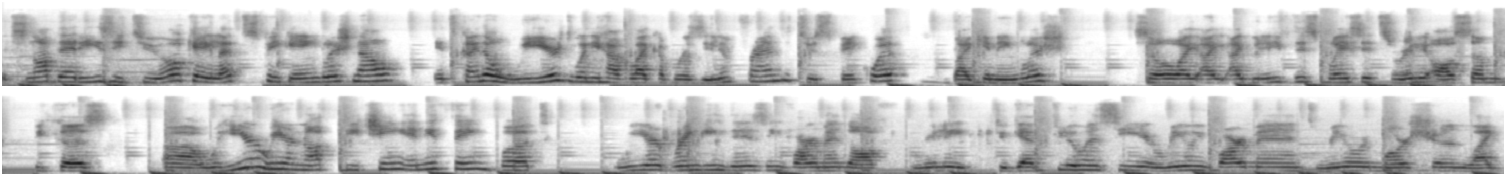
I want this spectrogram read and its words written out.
it's not that easy to okay, let's speak English now. It's kind of weird when you have like a Brazilian friend to speak with, like in English. So I, I, I believe this place it's really awesome because uh, here we are not teaching anything, but we are bringing this environment of really to get fluency, a real environment, real immersion. Like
